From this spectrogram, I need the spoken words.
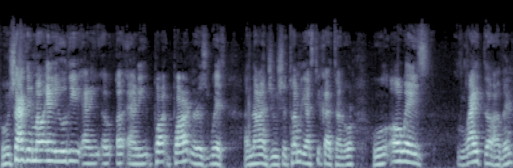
When Shakti Mo and Yehudi and he, uh, uh, and he par- partners with a non-Jew, Shatami Yastika Tanur, who will always light the oven,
